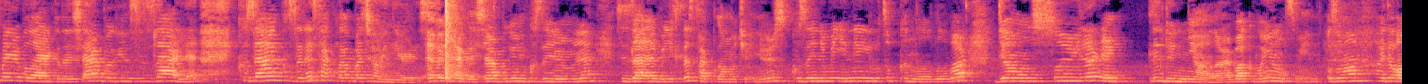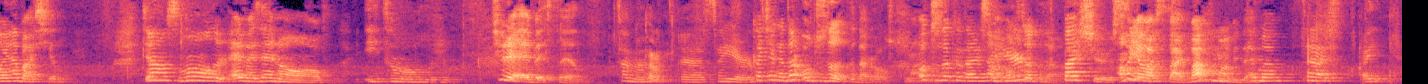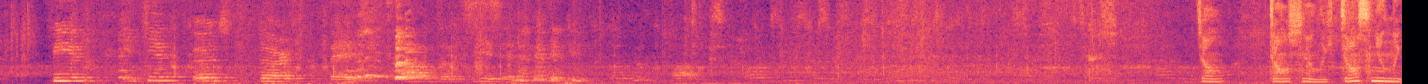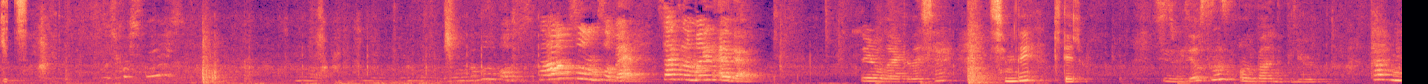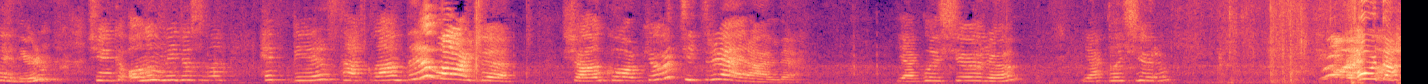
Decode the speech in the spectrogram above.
merhabalar arkadaşlar. Bugün sizlerle kuzen kuzene saklambaç oynuyoruz. Evet arkadaşlar bugün kuzenimle sizlerle birlikte saklambaç oynuyoruz. Kuzenimin yeni YouTube kanalı var. Cansu'yla Renkli Dünyalar. Bakmayı unutmayın. O zaman hadi oyuna başlayalım. Cansu ne olur ebesen ol. İyi tamam olurum. Şuraya ebe sayalım. Tamam. Tamam. Ee, sayıyorum. Kaça kadar? 30'a kadar olsun. 30'a kadar Tamam, sayıyorum. 30'a kadar. Başlıyoruz. Ama yavaş say. Bakma bir de. Tamam. Taş. Ay. 1, 2, 3, 4, 5, 6, 7. Can, Cansu'nun yanına git. Cansu'nun yanına git. Merhaba arkadaşlar. Şimdi gidelim. Siz biliyorsunuz ama ben de biliyorum. Tahmin ediyorum. Çünkü onun videosunda hep bir saklandığı vardı. Şu an korkuyor ve titriyor herhalde. Yaklaşıyorum. Yaklaşıyorum. Orada.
